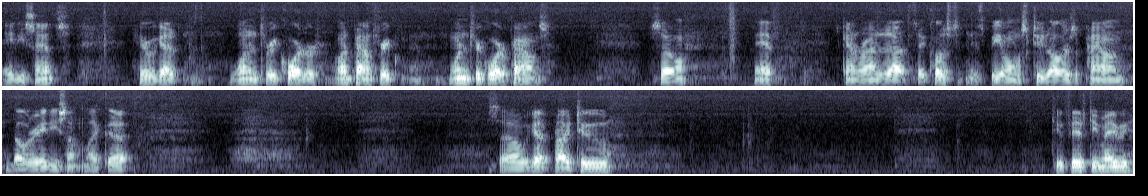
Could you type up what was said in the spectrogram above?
80 cents. Here we got one and three quarter, one pound three, one and three quarter pounds. So if it's kind of rounded out to close to, it's be almost two dollars a pound, dollar eighty something like that. So we got probably two, two fifty maybe,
